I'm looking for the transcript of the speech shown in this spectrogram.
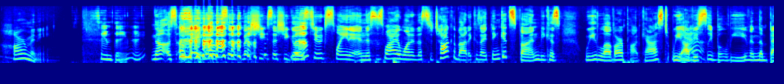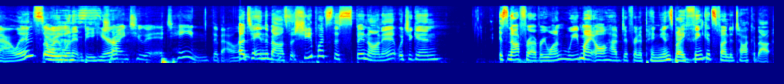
Harmony. Same thing, right? No, okay, no. So, but she so she goes to explain it, and this is why I wanted us to talk about it because I think it's fun because we love our podcast. We obviously believe in the balance, or we wouldn't be here. Trying to attain the balance. Attain the balance, but she puts this spin on it, which again it's not for everyone. We might all have different opinions, but I think it's fun to talk about.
